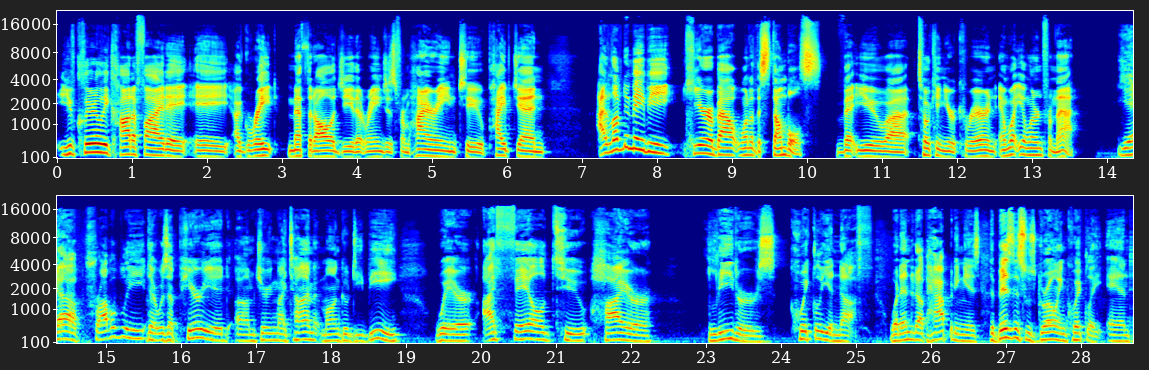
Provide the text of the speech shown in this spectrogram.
you've clearly codified a, a, a great methodology that ranges from hiring to pipe gen. I'd love to maybe hear about one of the stumbles that you uh, took in your career and, and what you learned from that. Yeah, probably there was a period um, during my time at MongoDB where I failed to hire leaders quickly enough. What ended up happening is the business was growing quickly and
